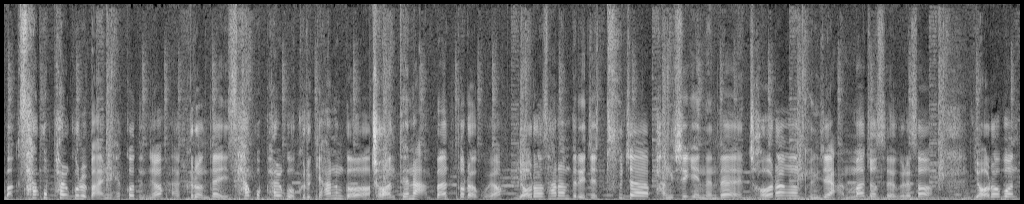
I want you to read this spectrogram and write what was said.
막 사고 팔고를 많이 했거든요. 아, 그런데 이 사고 팔고 그렇게 하는 거 저한테는 안 맞더라고요. 여러 사람들이 이제 투자 방식이 있는데 저랑은 굉장히 안 맞았어요. 그래서 여러 번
